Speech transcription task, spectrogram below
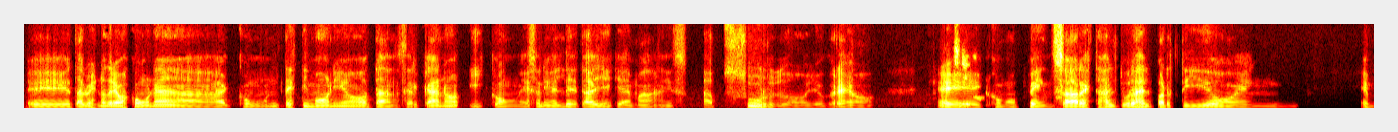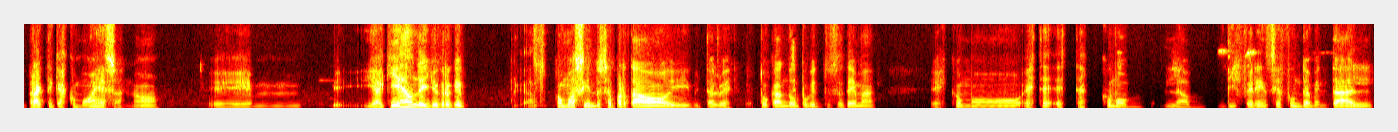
eh, tal vez no tenemos con una, con un testimonio tan cercano y con ese nivel de detalle que además es absurdo, yo creo. Eh, como pensar a estas alturas del partido en, en prácticas como esas, ¿no? Em, y aquí es donde yo creo que como haciendo ese apartado y tal vez tocando un poquito ese tema, es como, este, esta es como la diferencia fundamental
